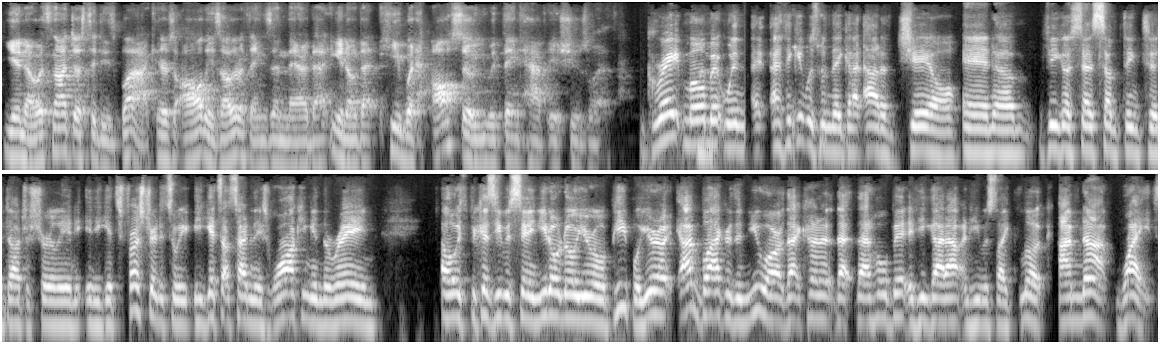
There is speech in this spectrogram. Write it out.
You know, it's not just that he's black. There's all these other things in there that you know that he would also you would think have issues with. Great moment when I- think it was when they got out of jail and um, Viggo says something to Dr. Shirley and, and he gets frustrated. So he, he gets outside and he's walking in the rain. Oh, it's because he was saying you don't know your own people. You're not, I'm blacker than you are. That kind of that that whole bit. And he got out and he was like, "Look, I'm not white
